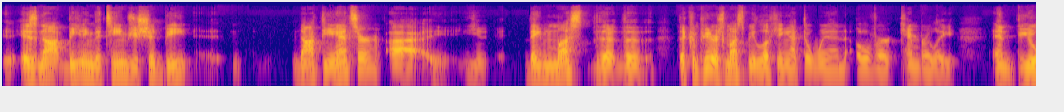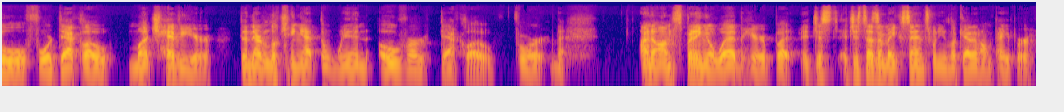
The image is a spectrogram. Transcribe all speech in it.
is not beating the teams you should beat not the answer? Uh, you, they must the the the computers must be looking at the win over Kimberly and Buhl for Declo much heavier than they're looking at the win over Declo for I know I'm spinning a web here, but it just it just doesn't make sense when you look at it on paper.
